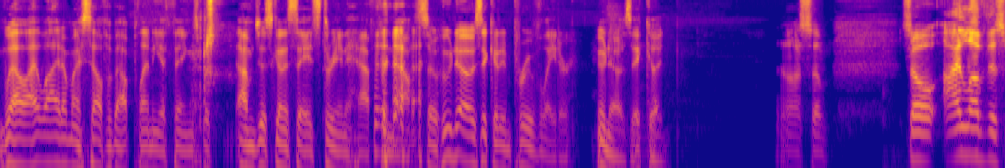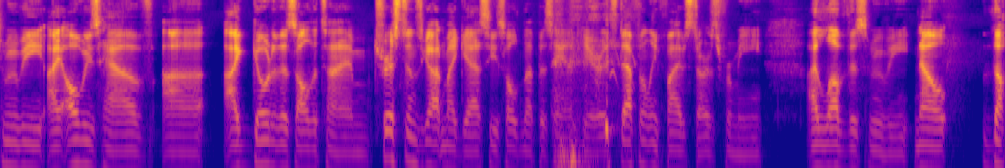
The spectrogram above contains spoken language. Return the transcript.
Well, I lie to myself about plenty of things, but I'm just going to say it's three and a half for now. so who knows? It could improve later. Who knows? It could. Awesome. So I love this movie. I always have. Uh, I go to this all the time. Tristan's got my guess. He's holding up his hand here. It's definitely five stars for me. I love this movie. Now, the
